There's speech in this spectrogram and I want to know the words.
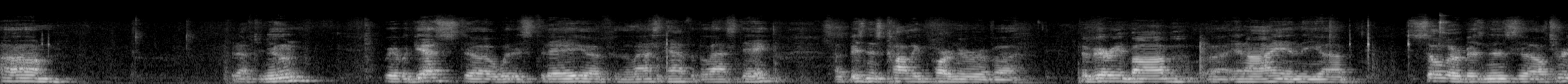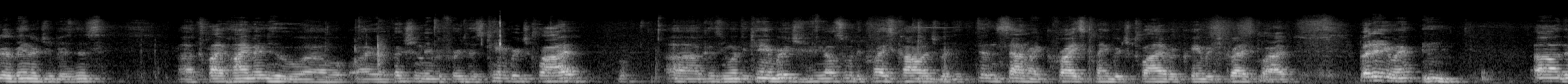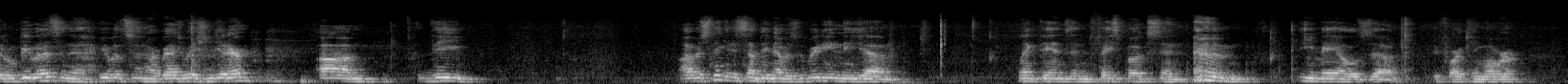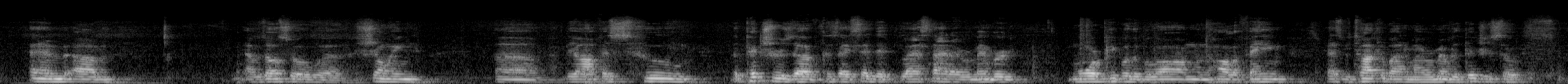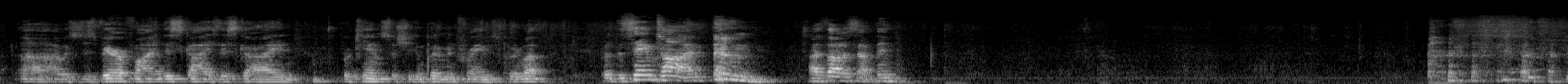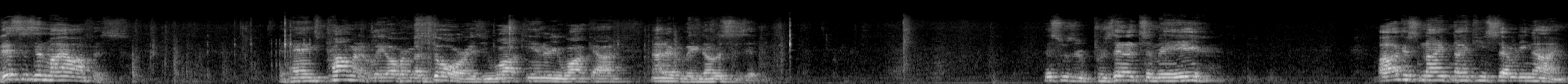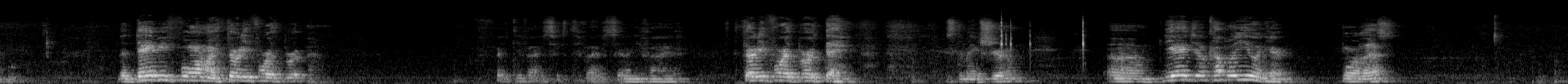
Um, Good afternoon. We have a guest uh, with us today uh, for the last half of the last day. A business colleague, partner of uh, Bavarian Bob uh, and I in the uh, solar business, uh, alternative energy business. Clive Hyman, who I affectionately refer to as Cambridge Clive, because he went to Cambridge. He also went to Christ College, but it doesn't sound right, Christ Cambridge Clive or Cambridge Christ Clive. But anyway, uh, that will be with us and be with us in our graduation dinner. Um, the I was thinking of something. I was reading the um, LinkedIn's and Facebooks and emails uh, before I came over, and um, I was also uh, showing uh, the office who the pictures of because I said that last night I remembered more people that belong in the Hall of Fame as we talk about them, I remember the pictures. So uh, I was just verifying this guy is this guy, and for Kim, so she can put him in frames and put him up. But at the same time, I thought of something. this is in my office. It hangs prominently over my door as you walk in or you walk out. Not everybody notices it. This was presented to me August 9th, 1979. The day before my 34th birthday. 55, 65, 75. 34th birthday, just to make sure. Um, the age of a couple of you in here, more or less.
